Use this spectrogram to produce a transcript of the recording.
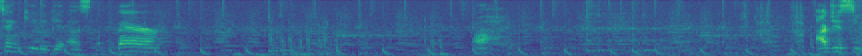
Tinky to get us the bear. Oh. I just see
